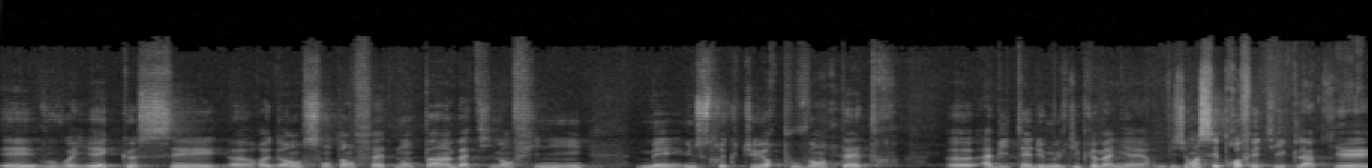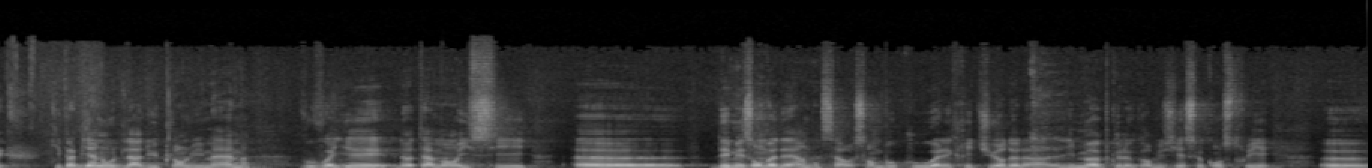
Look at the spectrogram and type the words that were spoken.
Et vous voyez que ces redans sont en fait non pas un bâtiment fini, mais une structure pouvant être euh, habité de multiples manières. Une vision assez prophétique là, qui, est, qui va bien au-delà du plan lui-même. Vous voyez notamment ici euh, des maisons modernes. Ça ressemble beaucoup à l'écriture de l'immeuble que Le Corbusier se construit, euh,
